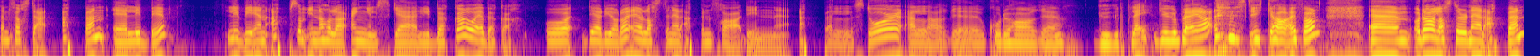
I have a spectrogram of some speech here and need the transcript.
Den første appen er Libby. Libby er en app som inneholder engelske lydbøker og e-bøker. Og det du gjør da, er å laste ned appen fra din Apple Store, eller uh, hvor du har uh, Google Play. Google Play, ja, hvis du ikke har iPhone. Um, og Da laster du ned appen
